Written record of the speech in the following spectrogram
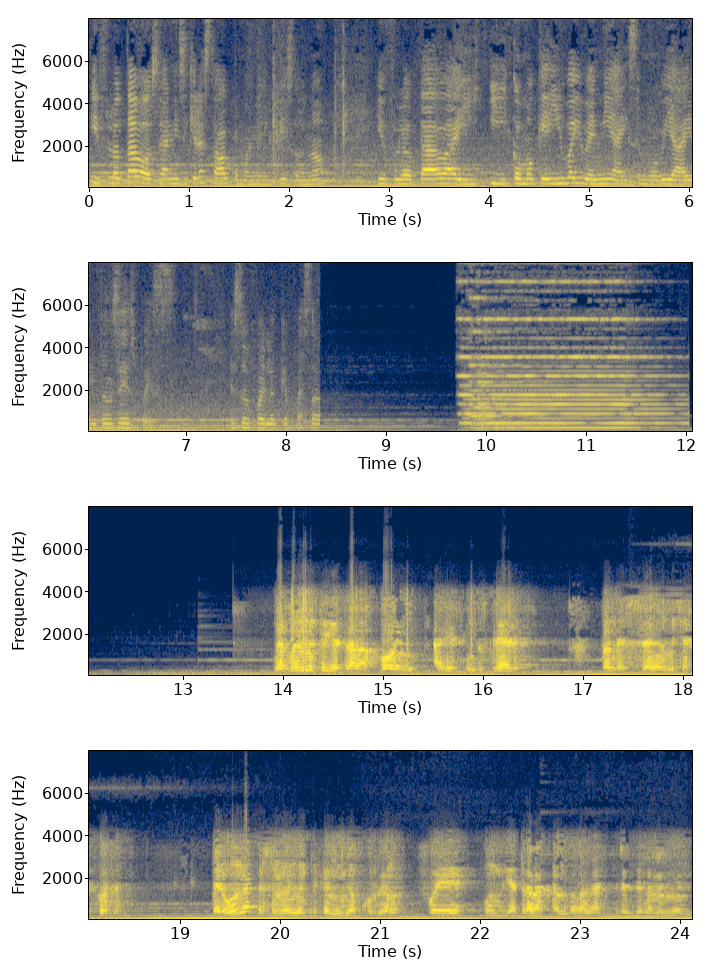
y flotaba, o sea, ni siquiera estaba como en el piso, ¿no? Y flotaba y, y como que iba y venía y se movía, y entonces pues eso fue lo que pasó. Yo trabajo en áreas industriales, donde suceden muchas cosas. Pero una personalmente que a mí me ocurrió fue un día trabajando a las 3 de la mañana,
